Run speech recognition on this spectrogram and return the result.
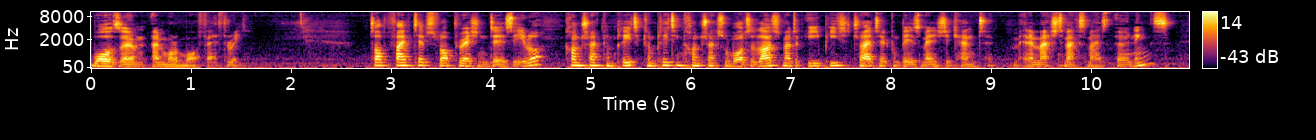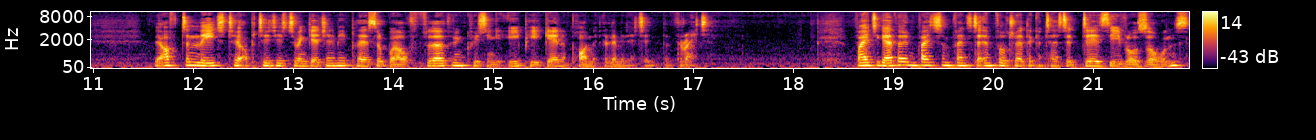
Warzone and Modern Warfare 3. Top 5 tips for Operation Day Zero. Contract complete. Completing contracts rewards a large amount of EP to try to complete as many as you can to, in a match to maximise earnings. They often lead to opportunities to engage enemy players as well, further increasing your EP gain upon eliminating the threat. Fight together, invite some friends to infiltrate the contested Day Zero zones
